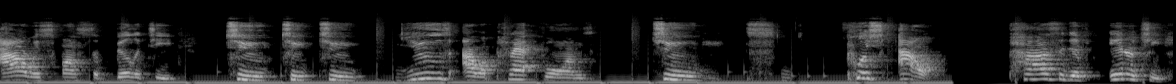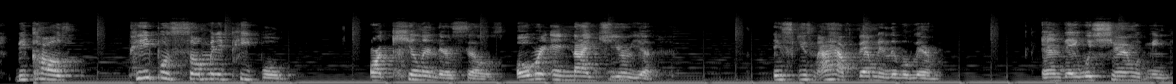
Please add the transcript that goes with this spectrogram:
our responsibility to, to, to use our platforms to push out positive energy because people, so many people are killing themselves. Over in Nigeria, excuse me, I have family live over there, and they were sharing with me,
